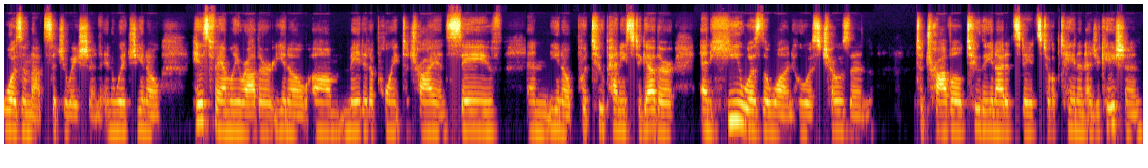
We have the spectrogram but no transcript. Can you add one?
was in that situation in which, you know, his family rather, you know, um, made it a point to try and save and, you know, put two pennies together. And he was the one who was chosen to travel to the United States to obtain an education.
